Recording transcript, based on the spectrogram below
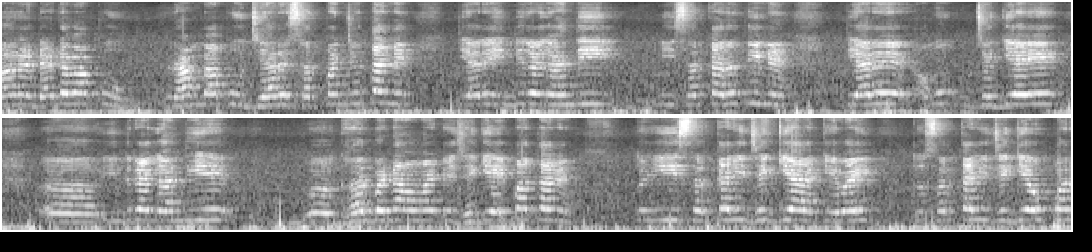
મારા દાદા બાપુ, રામ બાપુ જ્યારે સરપંચ હતા ને, ત્યારે ઇન્દિરા ગાંધીની સરકાર હતી ને ત્યારે અમુક જગ્યાએ ઇન્દિરા ગાંધીએ ઘર બનાવવા માટે જગ્યા આપ્યા હતા ને, તો એ સરકારી જગ્યા કહેવાય. તો સરકારી જગ્યા ઉપર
